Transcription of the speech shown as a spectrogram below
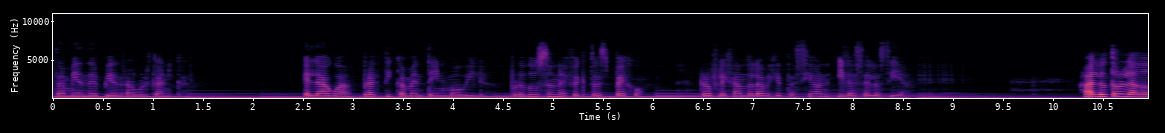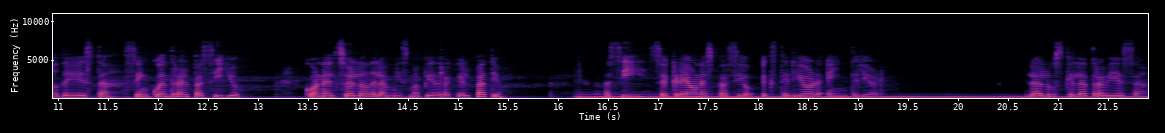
también de piedra volcánica. El agua, prácticamente inmóvil, produce un efecto espejo, reflejando la vegetación y la celosía. Al otro lado de esta se encuentra el pasillo, con el suelo de la misma piedra que el patio. Así se crea un espacio exterior e interior. La luz que la atraviesa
